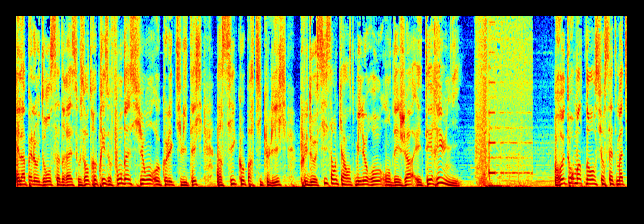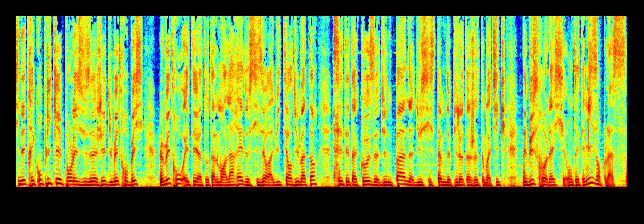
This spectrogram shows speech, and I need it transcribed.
Et l'appel aux dons s'adresse aux entreprises, aux fondations, aux collectivités ainsi qu'aux particuliers. Plus de 640 000 euros ont déjà été réunis. Retour maintenant sur cette matinée très compliquée pour les usagers du métro B. Le métro était totalement à l'arrêt de 6h à 8h du matin. C'était à cause d'une panne du système de pilotage automatique. Des bus relais ont été mis en place.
